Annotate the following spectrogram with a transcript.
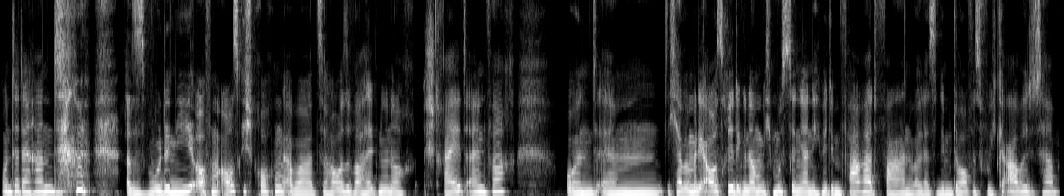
unter der Hand. Also es wurde nie offen ausgesprochen, aber zu Hause war halt nur noch Streit einfach. Und ähm, ich habe immer die Ausrede genommen, ich muss dann ja nicht mit dem Fahrrad fahren, weil das in dem Dorf ist, wo ich gearbeitet habe.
